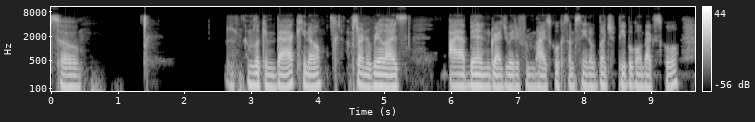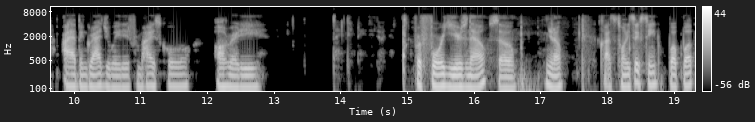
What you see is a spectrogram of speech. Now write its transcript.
so I'm looking back, you know, I'm starting to realize I have been graduated from high school because I'm seeing a bunch of people going back to school. I have been graduated from high school already for four years now. So, you know, class of 2016, whoop whoop.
